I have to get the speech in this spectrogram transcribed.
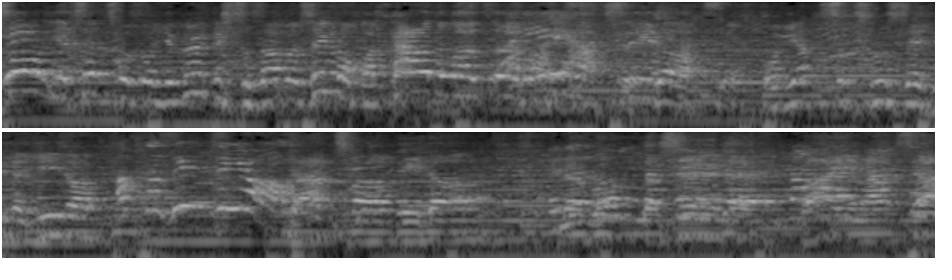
So, jetzt setzen wir uns noch gemütlich zusammen, singen noch mal Karnevals Weihnachtslieder. Und jetzt zum Schluss hält wieder jeder. Ach, da sind sie ja. Das war wieder eine wunderschöne Weihnachtstag.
